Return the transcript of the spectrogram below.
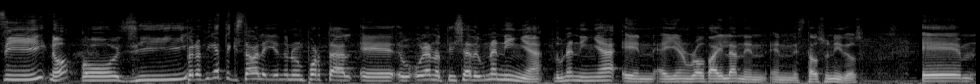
sí, ¿no? Oh, sí. Pero fíjate que estaba leyendo en un portal eh, una noticia de una niña, de una niña en, ahí en Rhode Island, en, en Estados Unidos, eh,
